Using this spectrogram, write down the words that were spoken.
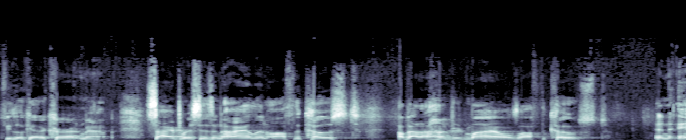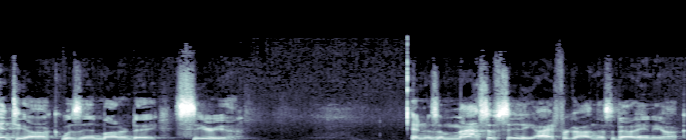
If you look at a current map, Cyprus is an island off the coast, about a hundred miles off the coast. And Antioch was in modern day Syria. And it was a massive city. I had forgotten this about Antioch.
